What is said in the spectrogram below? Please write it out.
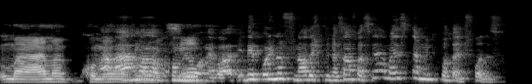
Uma arma comeu. A arma comeu o negócio. E depois, no final da explicação, ela fala assim: ah, mas isso não é muito importante, foda-se.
